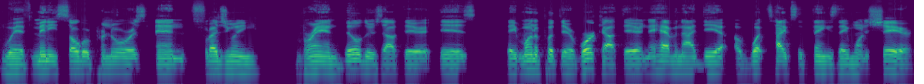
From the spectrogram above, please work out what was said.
with many solopreneurs and fledgling brand builders out there is they want to put their work out there and they have an idea of what types of things they want to share.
